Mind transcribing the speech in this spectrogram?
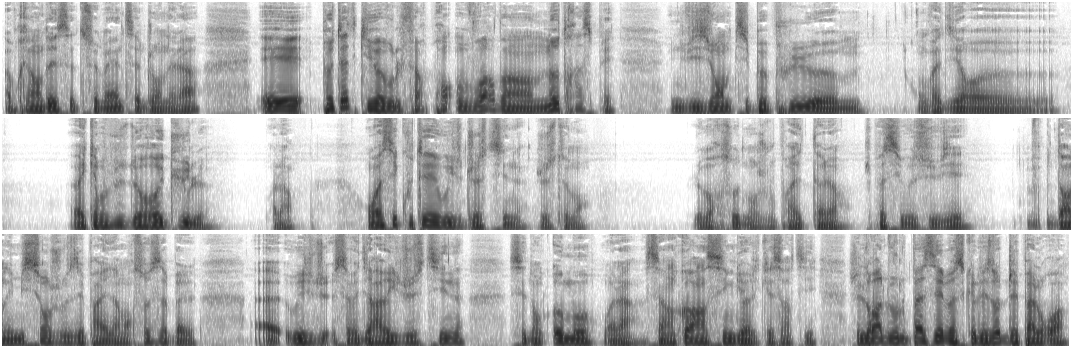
appréhender cette semaine, cette journée-là, et peut-être qu'il va vous le faire voir d'un autre aspect, une vision un petit peu plus on va dire euh, avec un peu plus de recul. Voilà. On va s'écouter With Justin justement, le morceau dont je vous parlais tout à l'heure. Je sais pas si vous suiviez. Dans l'émission, je vous ai parlé d'un morceau, ça s'appelle euh, With ça veut dire avec Justine. C'est donc Homo. Voilà, c'est encore un single qui est sorti. J'ai le droit de vous le passer parce que les autres, j'ai pas le droit.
